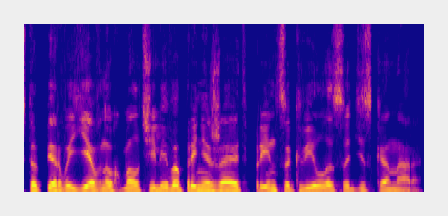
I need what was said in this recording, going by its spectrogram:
что первый евнух молчаливо принижает принца Квиллоса Дисканара.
